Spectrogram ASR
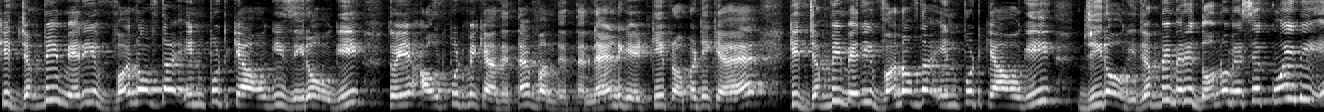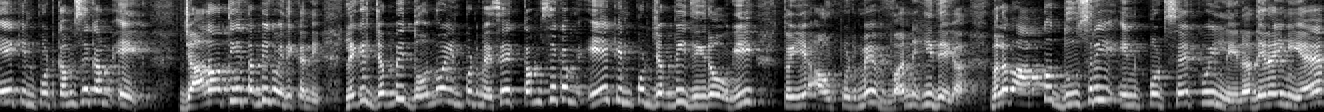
कि जब भी मेरी वन ऑफ़ द इनपुट क्या होगी? ज़ीरो होगी तो ये आउटपुट में क्या देता है? वन देता है। नैंड गेट की प्रॉपर्टी क्या है? कि जब भी मेरी वन ऑफ़ द इनपुट क्या होगी? ज़ीरो होगी। जब भी मेरी दोनों में से कोई भी एक इनपुट कम से कम एक ज़्यादा होती है, तब भी कोई दिक्कत नहीं। लेकिन जब भी दोनों इनपुट में से कम से कम एक इनपुट जब भी ज़ीरो होगी तो ये आउटपुट में वन ही देगा। मतलब आपको दूसरी इनपुट से कोई लेना देना ही नहीं है।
